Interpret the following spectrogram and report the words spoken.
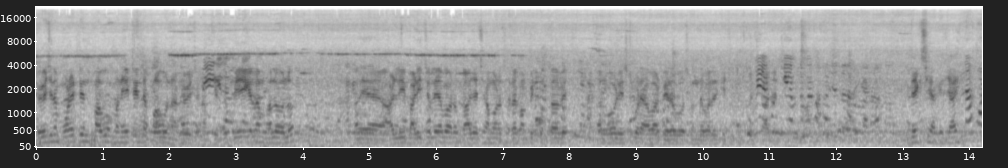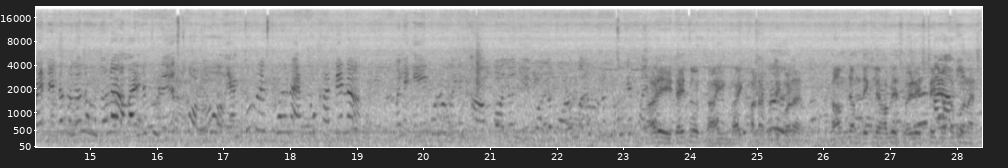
ভেবেছিলাম পরের ট্রেন পাবো মানে এই ট্রেনটা পাবো না ভেবেছিলাম। কিন্তু পেয়ে গেলাম ভালো হলো। মানে আর্লি বাড়ি চলে যাব আরও কাজ আছে আমারও সেটা কমপ্লিট করতে হবে। তারপর রেস্ট করে আবার বেরোবো সন্ধ্যাবেলার কিছু কিছু কাজ আছে। দেখছি আগে যাই। না পরে ট্রেনটা ধরলে তো হতো না। বাড়িতে একটু রেস্ট করো। একদম রেস্ট করে না এত খাটে না। মানে এইগুলো ঘাম বলো ইয়ে বলো গরম বলো কোনো কিছুকে ভয় আরে এটাই তো টাইম ভাই খাটাখাটি করার দাম জাম দেখলে হবে শরীরে স্টেজ কতক্ষণ আছে?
